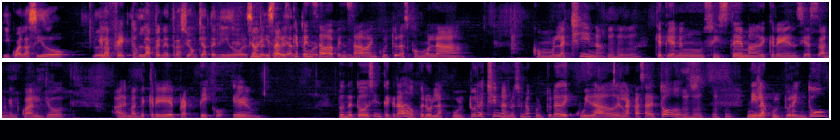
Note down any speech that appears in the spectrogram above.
¿Y cuál ha sido el la, efecto. la penetración que ha tenido ese pensamiento. ¿Y sabes qué pensaba? Pensaba en culturas como la, como la China, que tienen un sistema de creencias en el cual yo, además de creer, practico, eh, donde todo es integrado, pero la cultura china no es una cultura de cuidado de la casa de todos, ni la cultura hindú.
